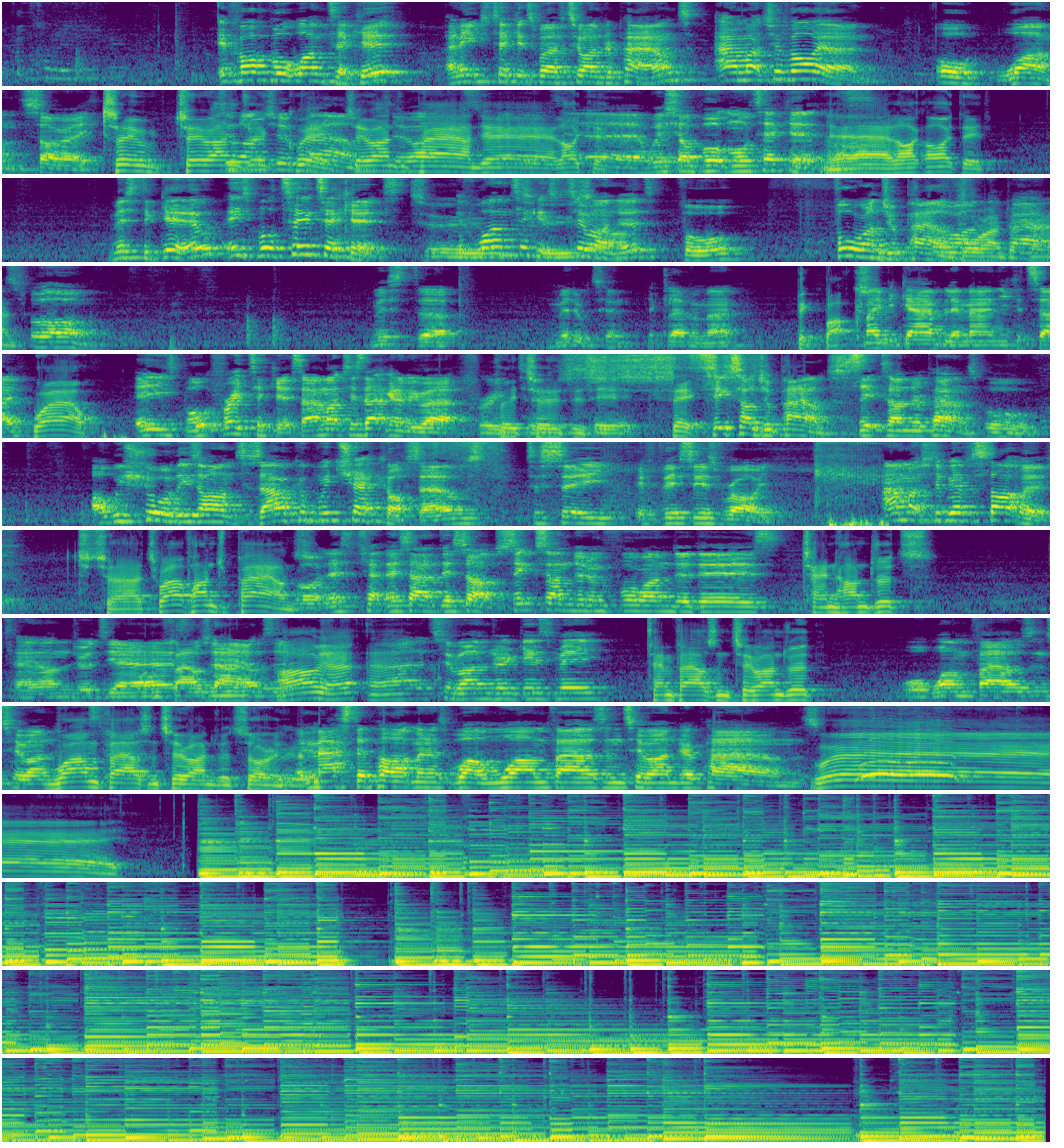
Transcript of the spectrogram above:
If I've bought one ticket and each ticket's worth £200, how much have I earned? Or one, sorry. Two, 200 200 quid. pounds. 200 pounds, yeah, tickets. like it. Yeah, wish I bought more tickets. Yeah, like I did. Mr. Gill, he's bought two tickets. Two, if one ticket's two, 200, Four. Four hundred pounds. Four hundred pounds. Spot. Mr. Middleton, the clever man. Big bucks. Maybe gambling man, you could say. Wow. He's bought three tickets. How much is that going to be worth? Three twos is six. Six hundred pounds. Six hundred pounds. Ooh. Are we sure of these answers? How could we check ourselves to see if this is right? How much did we have to start with? Uh, 1200 pounds. Right, let's check. Let's add this up. 600 and 400 is Ten hundreds. 10 hundreds, yeah. 1,000, yeah. Oh, yeah. yeah. Add 200 gives me, 10,200. or 1,200. 1,200, sorry. The mass department has won 1,200 pounds. Way!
